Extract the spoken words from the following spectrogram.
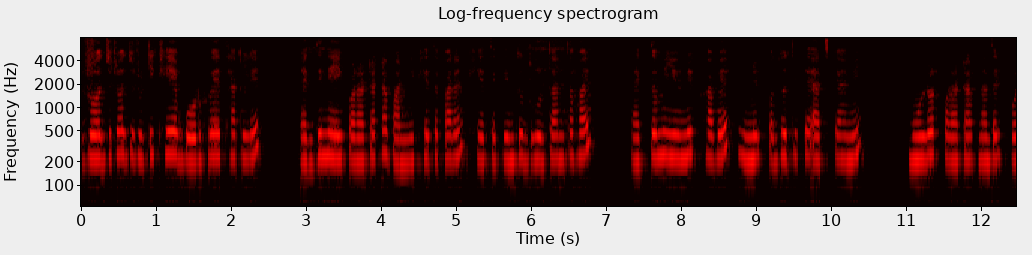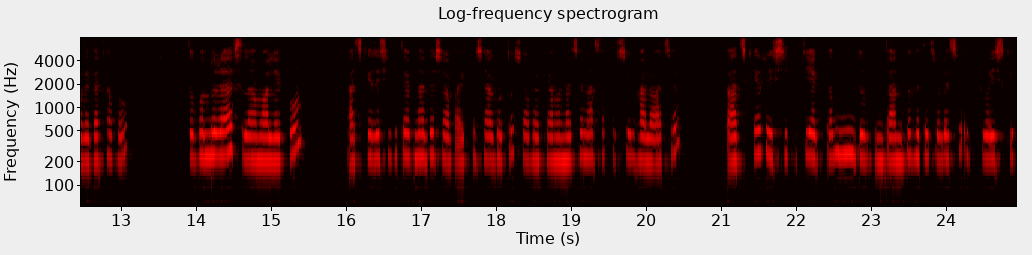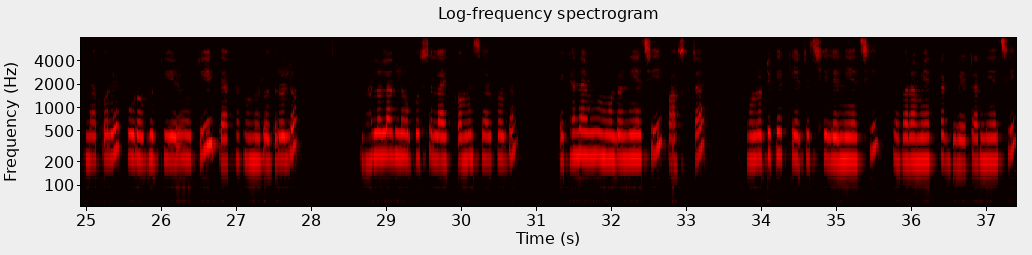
রোজ রোজ রুটি খেয়ে বোর হয়ে থাকলে একদিন এই পরাটাটা বানিয়ে খেতে পারেন। খেতে কিন্তু দুর্দান্ত হয়। একদমই ইউনিকভাবে ইউনিক পদ্ধতিতে আজকে আমি মূলোর পরাটা আপনাদের করে দেখাবো। তো বন্ধুরা, আসসালামু আলাইকুম। আজকের রেসিপিতে আপনাদের সবাইকে স্বাগত। সবাই কেমন আছেন? আশা করছি ভালো আছেন। তো আজকের রেসিপিটি একদম দুর্দান্ত হতে চলেছে। একটু স্কিপ না করে পুরো ভুটিয়ে ভিডিওটি দেখার অনুরোধ রইল। ভালো লাগলে অবশ্যই লাইক কমেন্ট শেয়ার করবেন। এখানে আমি মূলো নিয়েছি পাঁচটা। মূলোটিকে কেটে ছিলে নিয়েছি। এবার আমি একটা গ্রেটার নিয়েছি।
